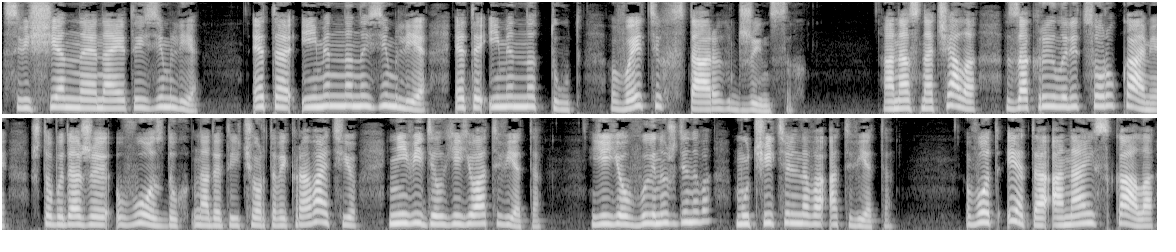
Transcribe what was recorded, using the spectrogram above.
священное на этой земле. Это именно на земле, это именно тут, в этих старых джинсах. Она сначала закрыла лицо руками, чтобы даже воздух над этой чертовой кроватью не видел ее ответа, ее вынужденного, мучительного ответа. Вот это она искала,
